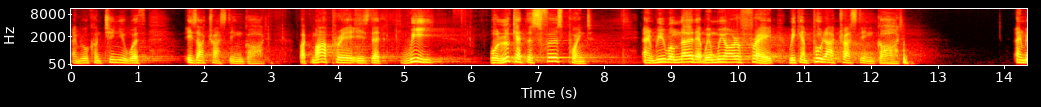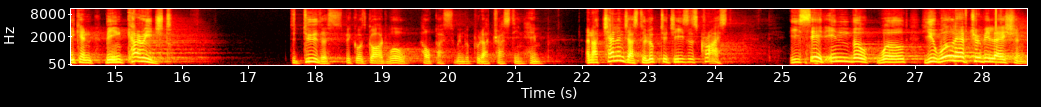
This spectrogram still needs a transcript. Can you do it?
and we'll continue with is our trust in God. But my prayer is that we will look at this first point and we will know that when we are afraid, we can put our trust in God. And we can be encouraged to do this because God will help us when we put our trust in Him. And I challenge us to look to Jesus Christ. He said, In the world, you will have tribulation.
